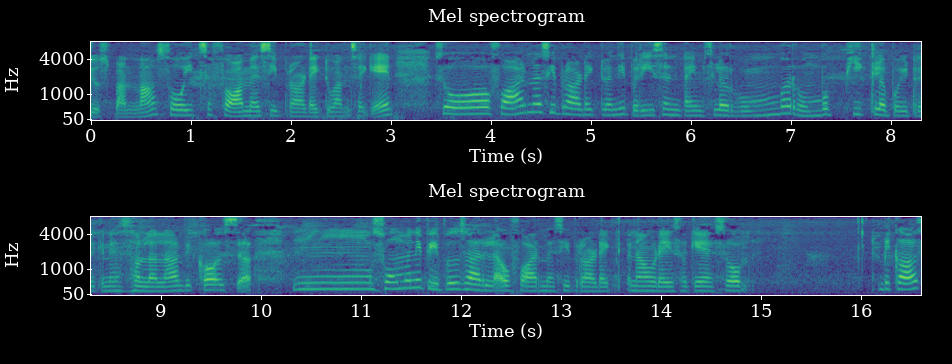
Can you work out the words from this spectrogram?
யூஸ் பண்ணலாம். So it's a pharmacy product once again so pharmacy product வந்து இப்போ ரீசெண்ட் டைம்ஸில் ரொம்ப ரொம்ப பீக்கில் போயிட்டுருக்குன்னு சொல்லலாம். Because so many peoples are love pharmacy product nowadays okay so because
